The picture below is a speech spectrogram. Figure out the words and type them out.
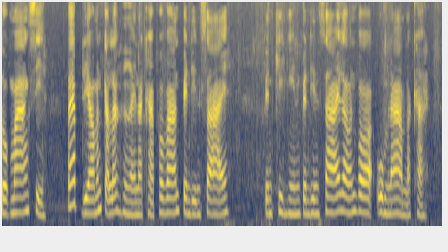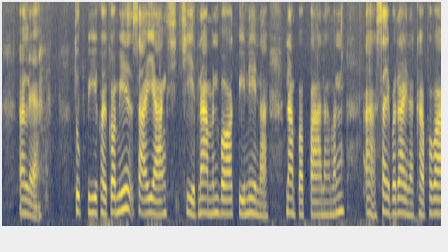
ตกมาจั่งสิแป๊บเดียวมันก็ระเหยนะคะเพราะว่ามันเป็นดินทราย เป็นขี้หินเป็นดินทรายแล้วมันบ่อุ้มน้ำนะคะนั่นแหละ ทุกปีข่อยก็มีสายยางฉีดน้ำมันบอดปีนี้นะน้ำประปานะมันอ่าใส่บ่ได้นะคะเพราะว่า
